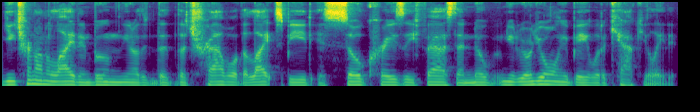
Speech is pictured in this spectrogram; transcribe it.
you turn on a light and boom, you know, the, the, the travel, the light speed is so crazy fast that no, you, you'll only be able to calculate it.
